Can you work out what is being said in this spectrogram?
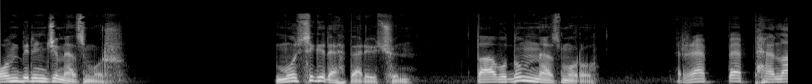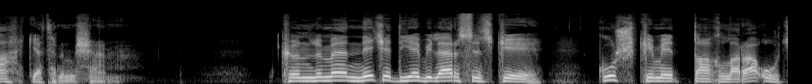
11-ci məzmur Musiqi rəhbəri üçün Davudun məzmuru Rəbbə pənah gətirmişəm. Könlümə necə deyə bilərsiz ki, quş kimi dağlara uç?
